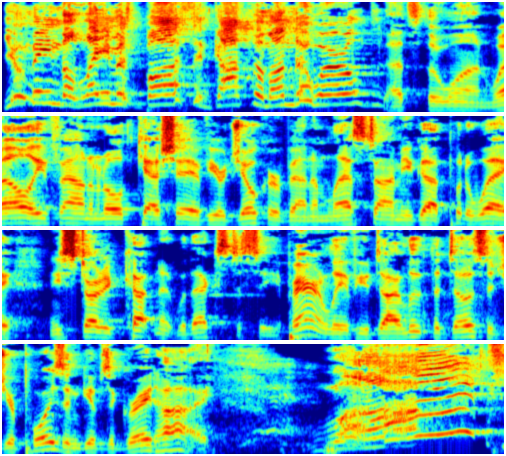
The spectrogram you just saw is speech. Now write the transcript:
you mean the lamest boss in Gotham Underworld? That's the one. Well, he found an old cachet of your Joker venom last time you got put away, and he started cutting it with ecstasy. Apparently, if you dilute the dosage, your poison gives a great high. What?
